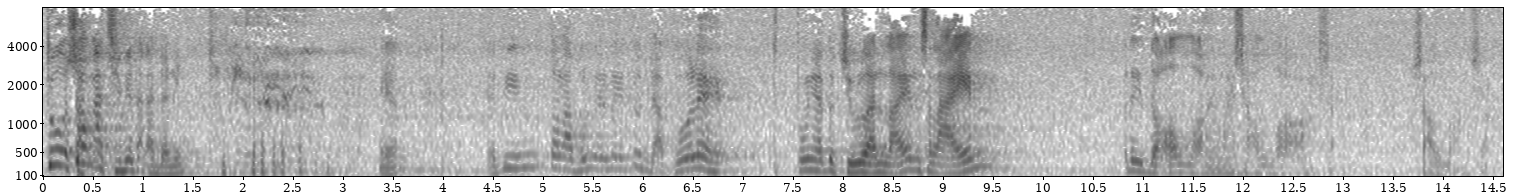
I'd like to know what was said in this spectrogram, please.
dosa ngajine tak kandhani. Ya. Jadi tolabul ilmi itu tidak boleh punya tujuan lain selain ridho Allah masya Allah masya Allah, masya Allah.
